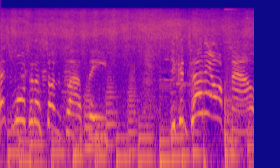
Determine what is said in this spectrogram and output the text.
Let's water the sunflower seeds. You can turn it off now.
